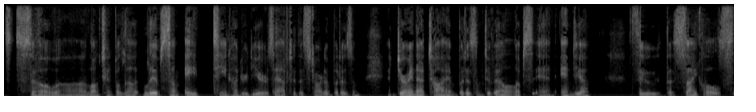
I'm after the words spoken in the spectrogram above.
So uh, Longchenpa lives some 1800 years after the start of Buddhism, and during that time, Buddhism develops in India through the cycles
